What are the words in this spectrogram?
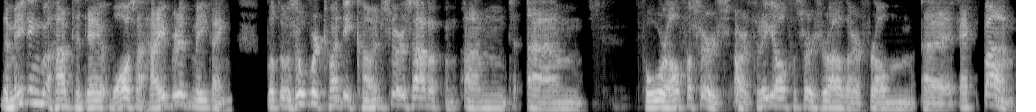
the meeting we had today was a hybrid meeting, but there was over 20 councillors at it and, and um, four officers, or three officers rather, from uh, ICBAN.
